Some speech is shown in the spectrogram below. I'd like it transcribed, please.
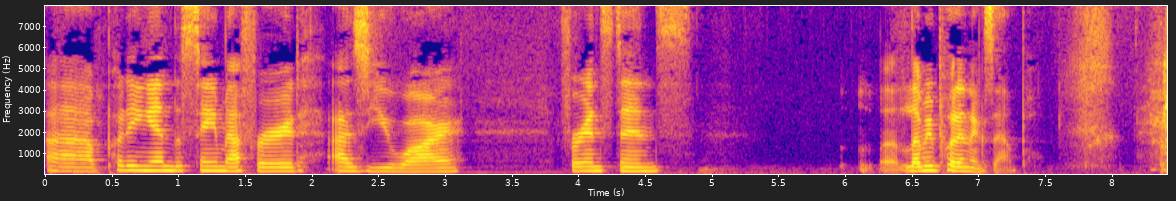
uh, putting in the same effort as you are for instance let me put an example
